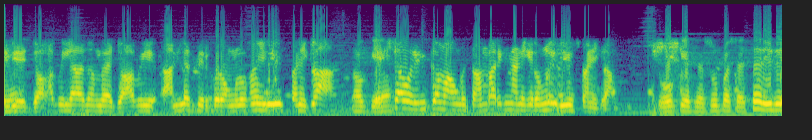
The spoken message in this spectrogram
இது ஜாப் இல்லாதவங்க ஜாப் அன்லஸ் இருக்கிறவங்களுக்கும் இது யூஸ் பண்ணிக்கலாம். எக்ஸ்ட்ரா ஒரு இன்கம் அவங்க சம்பாதிக்கணும்னு நினைக்கிறவங்களும் இது யூஸ் பண்ணிக்கலாம். Okay sir super sir sir இது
